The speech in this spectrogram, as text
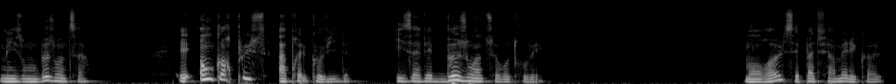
Mais ils ont besoin de ça. Et encore plus après le Covid, ils avaient besoin de se retrouver. Mon rôle, c'est pas de fermer l'école.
